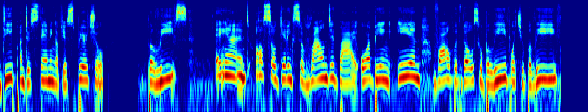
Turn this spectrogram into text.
deep understanding of your spiritual beliefs, and also getting surrounded by or being involved with those who believe what you believe.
